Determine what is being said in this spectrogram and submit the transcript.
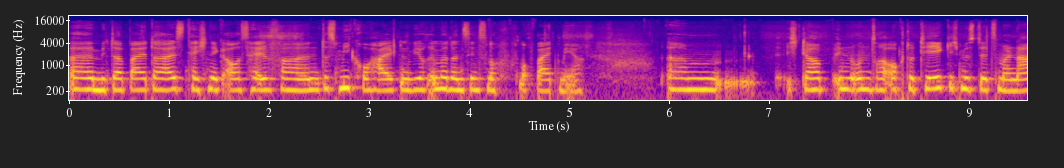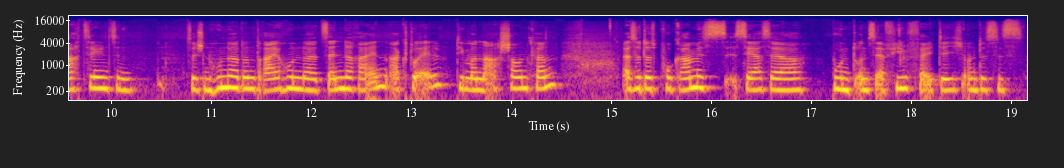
äh, Mitarbeiter, als Technikaushelfer, das Mikro halten, wie auch immer, dann sind es noch, noch weit mehr. Ähm, ich glaube, in unserer Oktothek, ich müsste jetzt mal nachzählen, sind zwischen 100 und 300 Sendereien aktuell, die man nachschauen kann. Also das Programm ist sehr, sehr bunt und sehr vielfältig. Und das ist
